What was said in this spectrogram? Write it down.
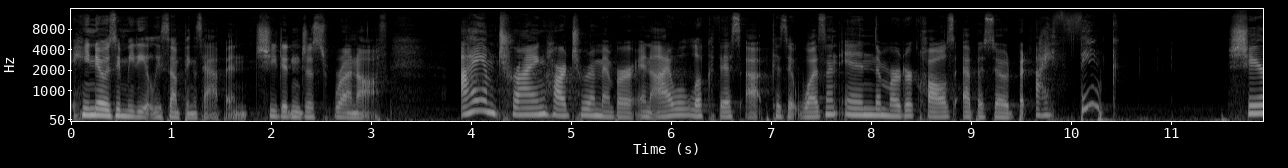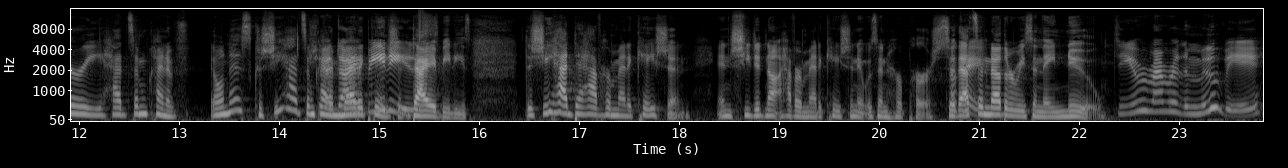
he knows immediately something's happened. She didn't just run off. I am trying hard to remember, and I will look this up because it wasn't in the murder calls episode, but I think Shari had some kind of illness because she had some She kind had of medication, diabetes. diabetes. That she had to have her medication, and she did not have her medication. It was in her purse, so that's another reason they knew. do you remember the movie?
